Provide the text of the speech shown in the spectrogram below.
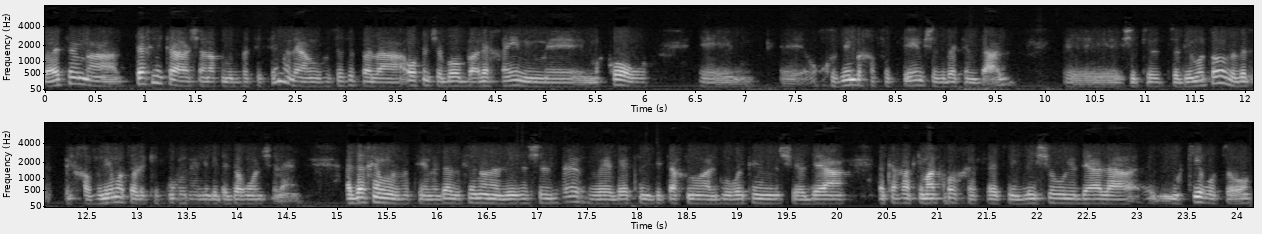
בעצם הטכניקה שאנחנו מתבססים עליה מבוססת על האופן שבו בעלי חיים עם uh, מקור uh, uh, אוחזים בחפצים, שזה בעצם דג, שצדים אותו ובעצם מכוונים אותו לכיוון נגד הגרון שלהם. אז איך הם מבצעים את זה? אז עשינו אנליזה של זה, ובעצם פיתחנו אלגוריתם שיודע לקחת כמעט כל חפץ מבלי שהוא יודע, לה, מכיר אותו,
